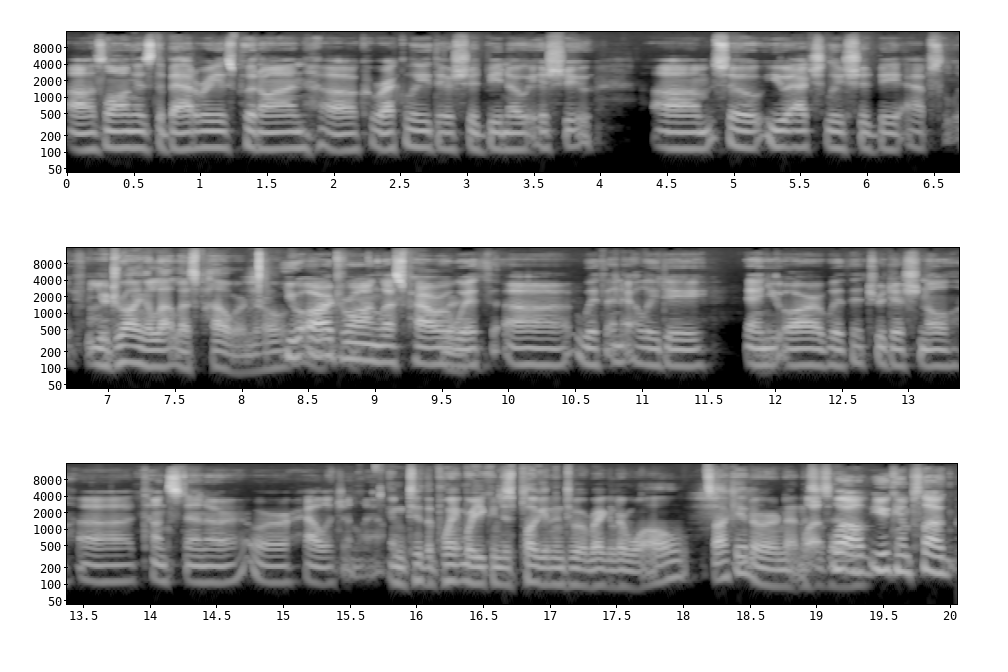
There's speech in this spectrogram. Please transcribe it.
Uh, as long as the battery is put on uh, correctly, there should be no issue. Um, so you actually should be absolutely fine. you're drawing a lot less power. No, You are drawing less power with uh, with an LED than you are with a traditional uh, tungsten or, or halogen lamp. and to the point where you can just plug it into a regular wall socket, or not necessarily. Well, you can plug.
